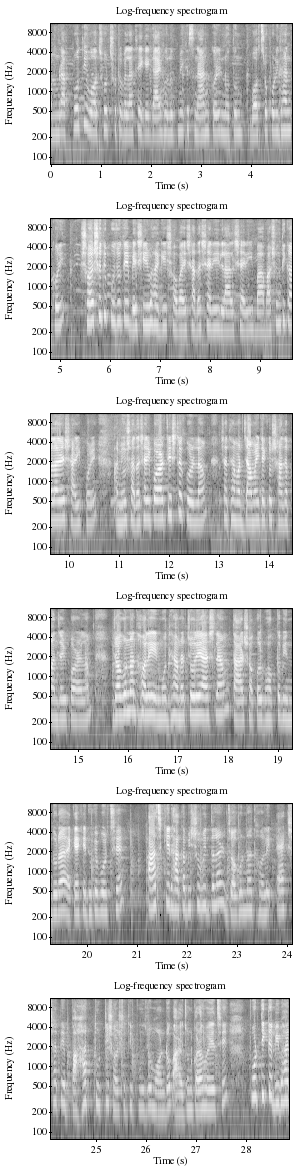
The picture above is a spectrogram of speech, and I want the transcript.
আমরা প্রতি বছর ছোটবেলা থেকে গায়ে হলুদ মেখে স্নান করে নতুন বস্ত্র পরিধান করি। সরস্বতী পুজোতে বেশিরভাগই সবাই সাদা শাড়ি, লাল শাড়ি বা বাসন্তী কালারের শাড়ি পরে। আমিও সাদা শাড়ি পরার চেষ্টা করলাম, সাথে আমার জামাইটাকেও সাদা পাঞ্জাবি পরালাম। জগন্নাথ হলে এর মধ্যে আমরা চলে আসলাম, তার সকল ভক্তবিন্দুরা একে একে ঢুকে পড়ছে। আজকে ঢাকা বিশ্ববিদ্যালয়ের জগন্নাথ হলে একসাথে বাহাত্তরটি সরস্বতী পুজো মণ্ডপ আয়োজন করা হয়েছে। প্রত্যেকটা বিভাগ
